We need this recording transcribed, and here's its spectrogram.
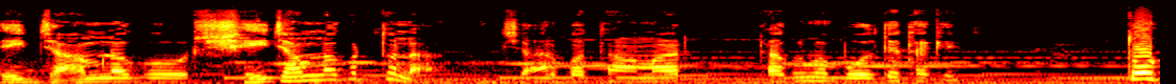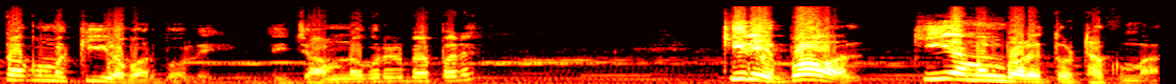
এই জামনগর সেই জামনগর তো না যার কথা আমার ঠাকুরমা বলতে থাকে। তো ঠাকুমা কি আবার বলে? এই জামনগরের ব্যাপারে? কিরে বল কি এমন বলে তোর ঠাকুমা?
